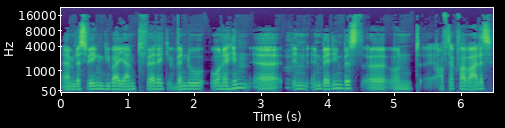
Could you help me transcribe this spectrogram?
Ähm, deswegen, lieber Jan Twerdig, wenn du ohnehin äh, in, in Berlin bist äh, und auf der Quavalis,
